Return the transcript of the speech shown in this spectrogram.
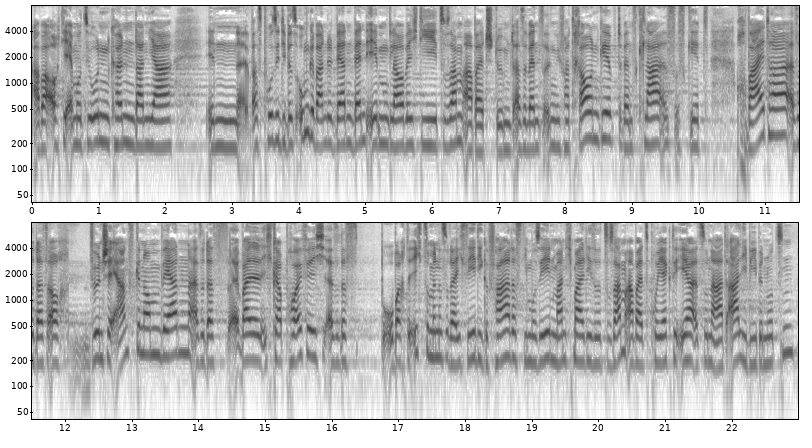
Aber auch die Emotionen können dann ja in was Positives umgewandelt werden, wenn eben, glaube ich, die Zusammenarbeit stimmt. Also wenn es irgendwie Vertrauen gibt, wenn es klar ist, es geht auch weiter, also dass auch Wünsche ernst genommen werden. Also das, weil ich glaube häufig, also das beobachte ich zumindest oder ich sehe die Gefahr, dass die Museen manchmal diese Zusammenarbeitsprojekte eher als so eine Art Alibi benutzen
